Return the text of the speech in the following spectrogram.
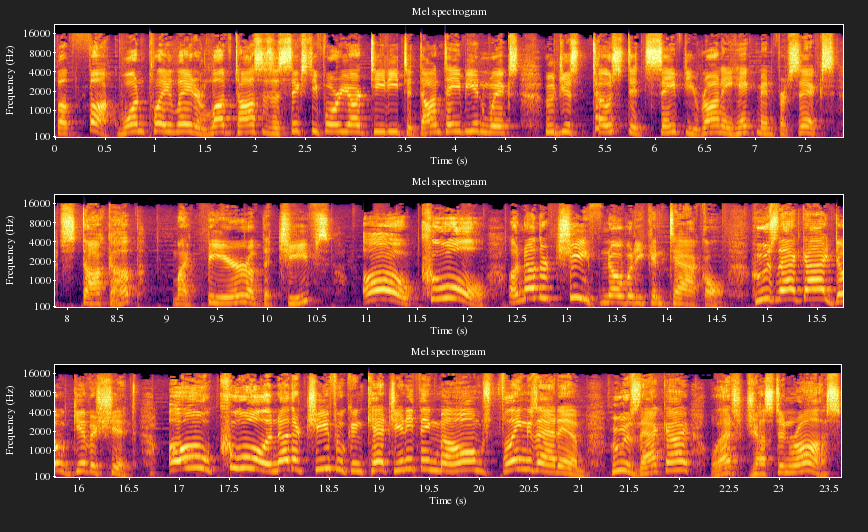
But fuck, one play later, Love tosses a 64 yard TD to Dontayvion Wicks, who just toasted safety Ronnie Hickman for six. Stock up? My fear of the Chiefs? Oh, cool! Another chief nobody can tackle. Who's that guy? Don't give a shit. Oh, cool! Another chief who can catch anything Mahomes flings at him. Who is that guy? Well, that's Justyn Ross.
